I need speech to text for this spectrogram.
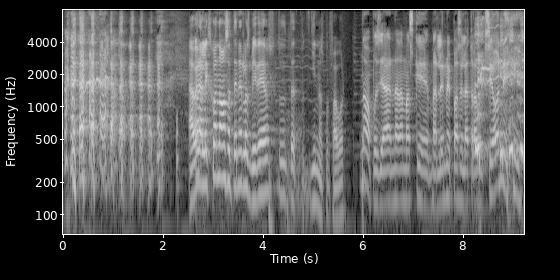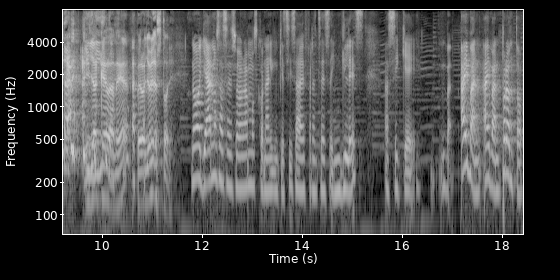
a ver, Alex, ¿cuándo vamos a tener los videos? Tú, dinos, por favor. No, pues ya nada más que Marlene me pase la traducción y, y ya listo. quedan, ¿eh? Pero yo ya estoy. No, ya nos asesoramos con alguien que sí sabe francés e inglés. Así que ahí van, ahí van, pronto.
